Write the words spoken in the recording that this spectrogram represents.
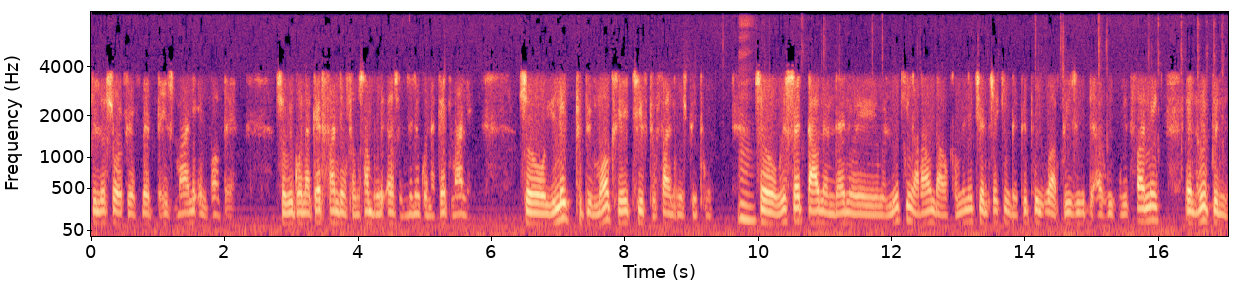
philosophy of that there is money involved there. So we're going to get funding from somebody else and then we're going to get money. So you need to be more creative to find those people. Mm. So we sat down and then we were looking around our community and checking the people who are busy with, uh, with farming and who've been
